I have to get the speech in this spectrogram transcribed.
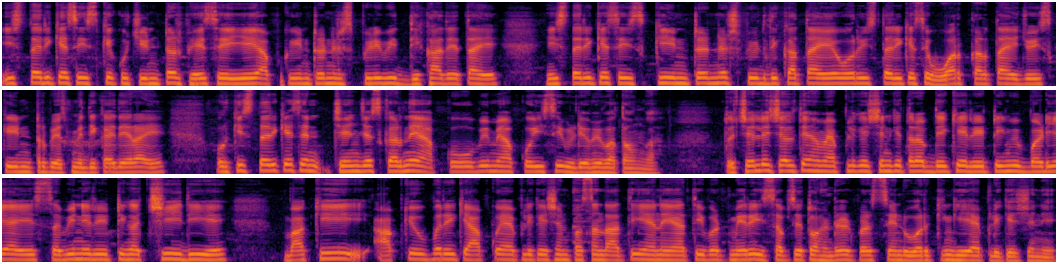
इस तरीके से इसके कुछ इंटरफेस है, ये आपको इंटरनेट स्पीड भी दिखा देता है। इस तरीके से इसकी इंटरनेट स्पीड दिखाता है और इस तरीके से वर्क करता है जो इसकी इंटरफेस में दिखाई दे रहा है और किस तरीके से चेंजेस करने हैं आपको, वो भी मैं आपको इसी वीडियो में बताऊँगा। तो चलिए, चलते हम एप्लीकेशन की तरफ़। देखिए रेटिंग भी बढ़िया है, सभी ने रेटिंग अच्छी ही दी है। बाकी आपके ऊपर है कि आपको एप्लीकेशन पसंद आती है या नहीं आती बट मेरे हिसाब से तो हंड्रेड परसेंट वर्किंग ही एप्लीकेशन है।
